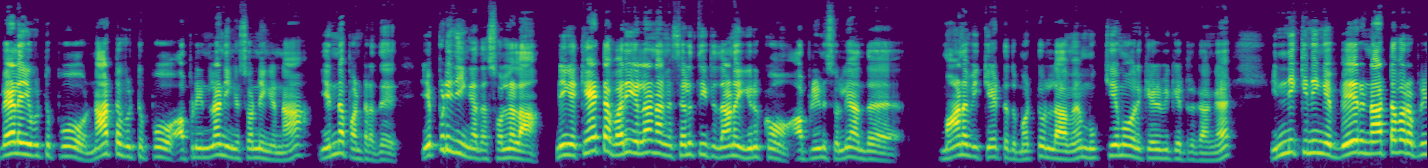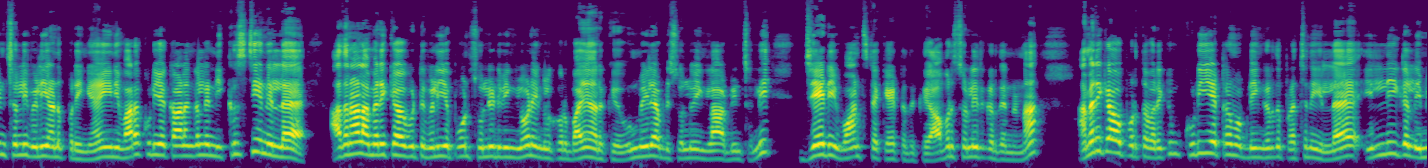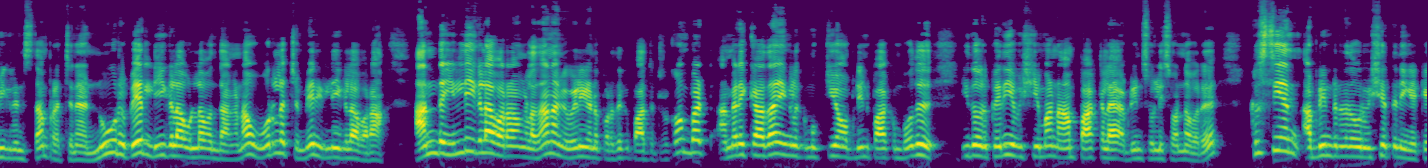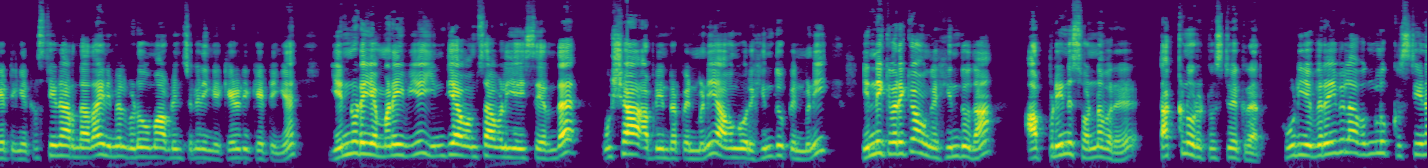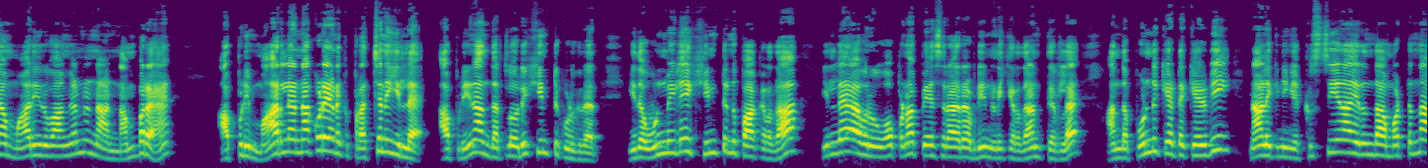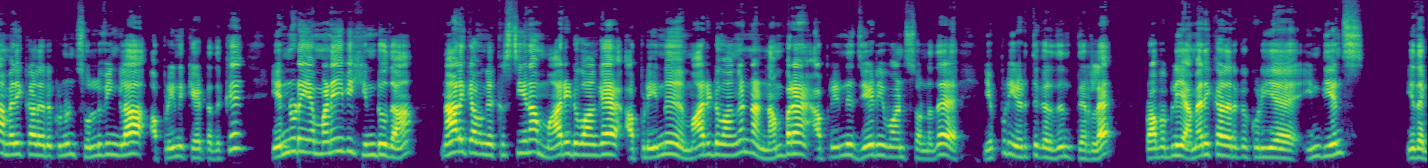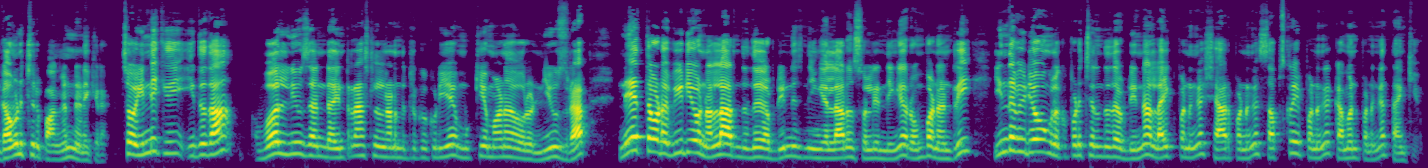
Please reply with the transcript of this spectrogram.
வேலையை விட்டு போ நாட்டை விட்டு போ அப்படின்லாம் நீங்கள் சொன்னீங்கன்னா என்ன பண்ணுறது எப்படி நீங்கள் அதை சொல்லலாம்? நீங்கள் கேட்ட வரியெல்லாம் நாங்கள் செலுத்திட்டு தானே இருக்கோம் அப்படின்னு சொல்லி அந்த மாணவி கேட்டது மட்டும் இல்லாமல் முக்கியமாக ஒரு கேள்வி கேட்டிருக்காங்க. இன்னைக்கு நீங்கள் வேறு நாட்டவர் அப்படின்னு சொல்லி வெளியே அனுப்புறீங்க. இனி வரக்கூடிய காலங்களில் நீ கிறிஸ்டியன் இல்லை. அதனால் அமெரிக்காவை விட்டு வெளியே போன்னு சொல்லிடுவீங்களோன்னு எங்களுக்கு ஒரு பயம் இருக்குது உண்மையிலே அப்படி சொல்லுவீங்களா? அப்படின்னு சொல்லி ஜேடி வான்ஸ்ட கேட்டதுக்கு. அவர் சொல்லியிருக்கிறது என்னன்னா அமெரிக்காவை பொறுத்த வரைக்கும் குடியேற்றம் அப்படிங்கிறது பிரச்சனை இல்லை. இல்லீகல் இமிகிரன்ஸ் தான் பிரச்சனை. நூறு பேர் லீகலாக உள்ளே வந்தாங்கன்னா ஒரு லட்சம் பேர் இல்லீகலாக வரான். அந்த இல்லீகலாக வரவங்கள தான் நாங்கள் வெளியே அனுப்புறதுக்கு பார்த்துட்டு இருக்கோம். பட் அமெரிக்கா தான் எங்களுக்கு முக்கியம் அப்படின்னு பார்க்கும்போது இது ஒரு பெரிய விஷயமா நான் பார்க்கல அப்படின்னு சொல்லி சொன்னவர். கிறிஸ்டியன் அப்படின்ற ஒரு விஷயத்தை நீங்கள் கேட்டீங்க. இருந்தால் தான் இனிமேல் விடுவோமா அப்படின்னு சொல்லி நீங்கள் கேள்வி கேட்டீங்க. என்னுடைய மனைவியை இந்தியா வம்சாவளியை சேர்ந்த உஷா அப்படின்ற பெண்மணி அவங்க ஒரு ஹிந்து பெண்மணி. இன்னைக்கு வரைக்கும் அவங்க ஹிந்து தான் அப்படின்னு சொன்னவர். டக்குன்னு ஒரு ட்விஸ்ட் வைக்கிறார். கூடிய விரைவில் அவங்களும் கிறிஸ்டினா மாறிடுவாங்கன்னு நான் நம்புறேன். அப்படி மாறலன்னா கூட எனக்கு பிரச்சனை இல்லை அப்படின்னு அந்த இடத்துல ஒரு ஹிண்ட் கொடுக்குறாரு. இதை உண்மையிலே ஹிண்ட்னு பார்க்குறதா? இல்லை அவர் ஓப்பனாக பேசுகிறாரு அப்படின்னு நினைக்கிறதான்னு தெரில அந்த பொண்ணு கேட்ட கேள்வி நாளைக்கு நீங்கள் கிறிஸ்டியனாக இருந்தால் மட்டும்தான் அமெரிக்காவில் இருக்கணும்னு சொல்லுவீங்களா? அப்படின்னு கேட்டதுக்கு என்னுடைய மனைவி ஹிந்து தான். நாளைக்கு அவங்க கிறிஸ்டியனாக மாறிடுவாங்க அப்படின்னு மாறிடுவாங்கன்னு நான் நம்புகிறேன் அப்படின்னு ஜேடி வான்ஸ் சொன்னதை எப்படி எடுத்துக்கிறதுன்னு தெரில ப்ராபப்ளி அமெரிக்காவில் இருக்கக்கூடிய இந்தியன்ஸ் இதை கவனிச்சிருப்பாங்கன்னு நினைக்கிறேன். ஸோ இன்னைக்கு இதுதான் வேர்ல்ட் நியூஸ் அண்ட் இன்டர்நேஷனல் நடந்துட்டு இருக்கக்கூடிய முக்கியமான ஒரு நியூஸ் ரேப் நேத்தோட வீடியோ நல்லா இருந்தது அப்படின்னு நீங்கள் எல்லாரும் சொல்லியிருந்தீங்க. ரொம்ப நன்றி. இந்த வீடியோ உங்களுக்கு பிடிச்சிருந்தது அப்படின்னா லைக் பண்ணுங்கள் ஷேர் பண்ணுங்கள் சப்ஸ்கிரைப் பண்ணுங்கள் கமெண்ட் பண்ணுங்கள் தேங்க்யூ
